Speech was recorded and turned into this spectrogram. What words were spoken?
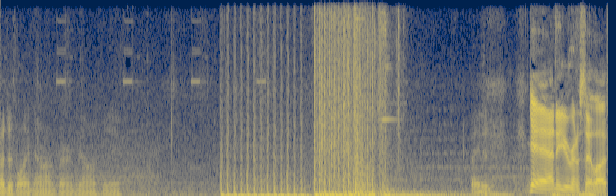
I just lay down out there, to be honest with you. Baited. Yeah, I knew you were gonna stay alive.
